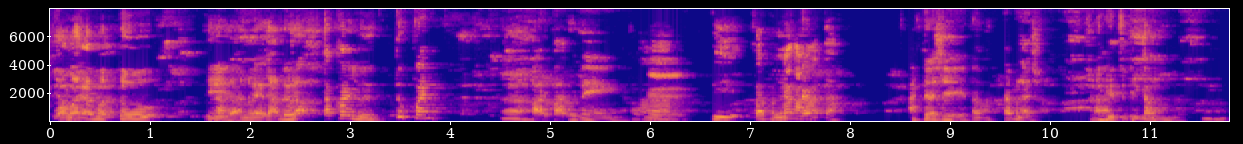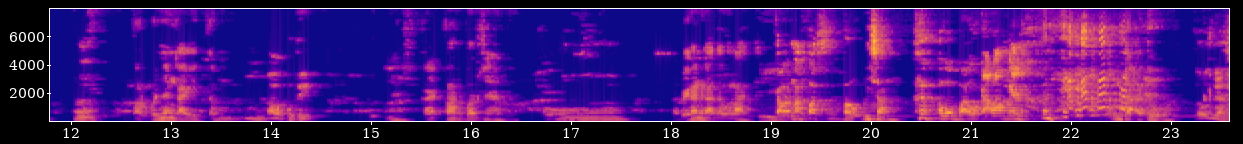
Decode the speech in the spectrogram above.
Ya, ya, metu di Nah, anu ya kan. Teko YouTube kan. nah. Paru-paru nih. oke. Di tabelnya kan ada. Ada sih, Ah. tapi nggak sedikit sedikit. hitam. Hmm. Paru-parunya nggak hitam. oh putih Ya, kayak paru-paru sehat. Hmm. Tapi kan nggak tahu lagi. kalau nafas bau pisang apa bau karamel enggak itu. Oh enggak.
